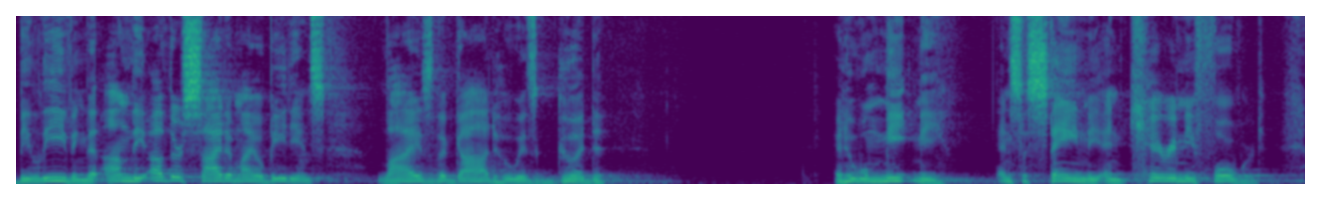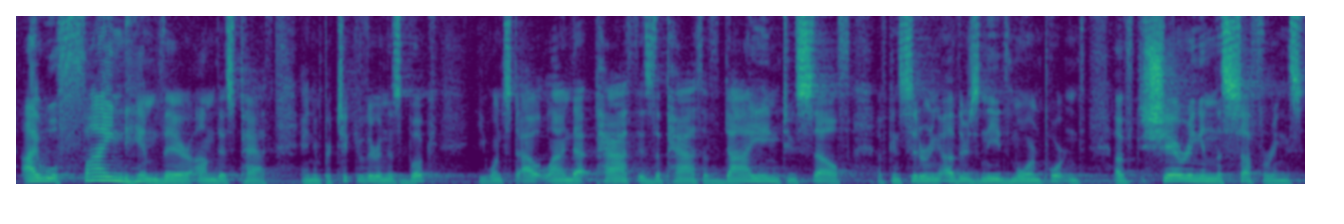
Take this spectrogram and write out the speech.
Believing that on the other side of my obedience lies the God who is good and who will meet me and sustain me and carry me forward. I will find him there on this path. And in particular, in this book, he wants to outline that path is the path of dying to self, of considering others' needs more important, of sharing in the sufferings.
